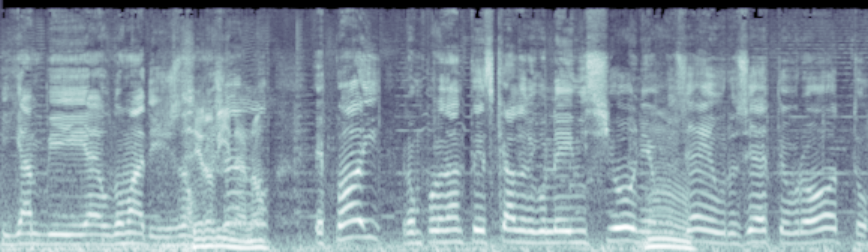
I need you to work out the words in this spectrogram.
i cambi automatici sono Si rovinano. macello. E poi rompono tante scatole con le emissioni, Mm. euro 6, euro 7, euro 8.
